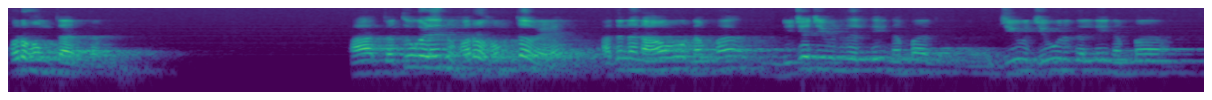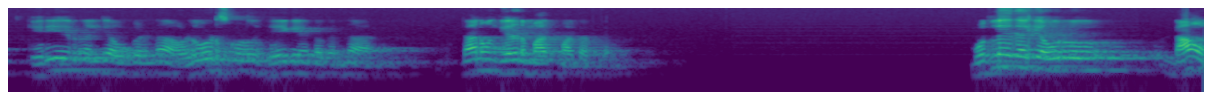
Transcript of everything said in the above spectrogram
ಹೊರಹೊಮ್ತಾ ಇರ್ತವೆ. ಆ ತತ್ವಗಳೇನು ಹೊರ ಹೊಮ್ತವೆ ಅದನ್ನು ನಾವು ನಮ್ಮ ನಿಜ ಜೀವನದಲ್ಲಿ, ನಮ್ಮ ಜೀವ ಜೀವನದಲ್ಲಿ, ನಮ್ಮ ಕೆರಿಯರ್ನಲ್ಲಿ ಅವುಗಳನ್ನ ಅಳವಡಿಸ್ಕೊಳ್ಳೋದು ಹೇಗೆ ಅನ್ನೋದನ್ನ ನಾನು ಒಂದು ಎರಡು ಮಾತು ಮಾತಾಡ್ತೇನೆ. ಮೊದಲನೇದಾಗಿ ಅವರು, ನಾವು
